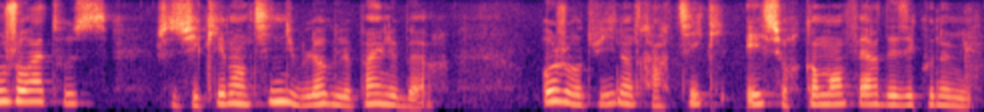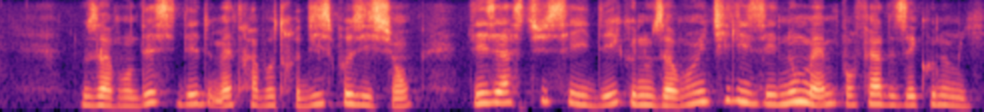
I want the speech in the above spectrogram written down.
Bonjour à tous, je suis Clémentine du blog Le pain et le beurre. Aujourd'hui, notre article est sur comment faire des économies. Nous avons décidé de mettre à votre disposition des astuces et idées que nous avons utilisées nous-mêmes pour faire des économies.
